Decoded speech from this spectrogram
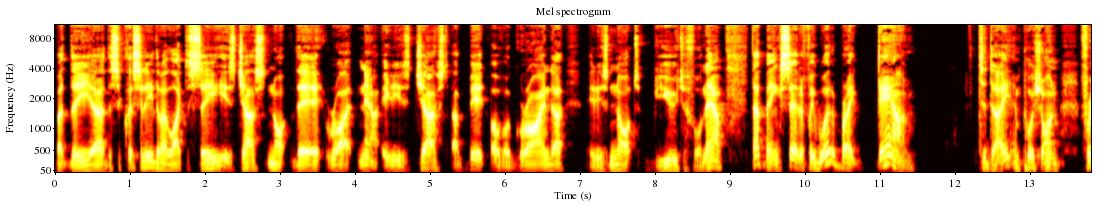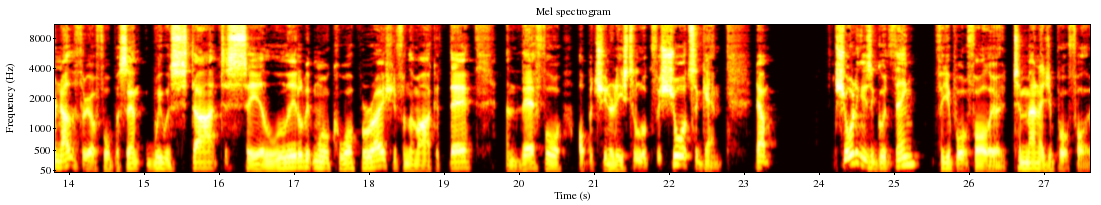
but the uh, the cyclicity that I like to see is just not there right now. It is just a bit of a grinder. It is not beautiful. Now, that being said, if we were to break down today and push on for another three or four percent, we would start to see a little bit more cooperation from the market there, and therefore opportunities to look for shorts again. Now, shorting is a good thing for your portfolio to manage your portfolio,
